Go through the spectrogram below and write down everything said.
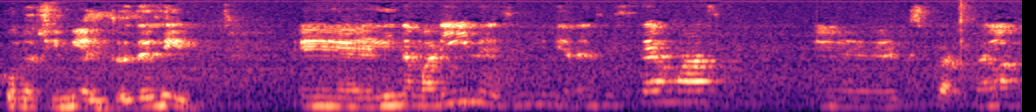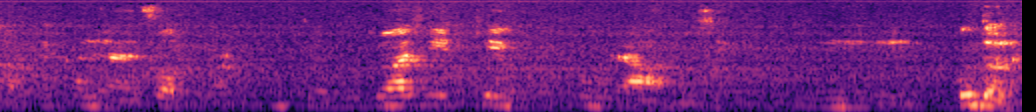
conocimiento. Es decir, eh, Lina Marín es ingeniera en sistemas, eh, experta en la parte de calidad de software. Entonces yo voy a decir que no sé, eh, un dólar,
